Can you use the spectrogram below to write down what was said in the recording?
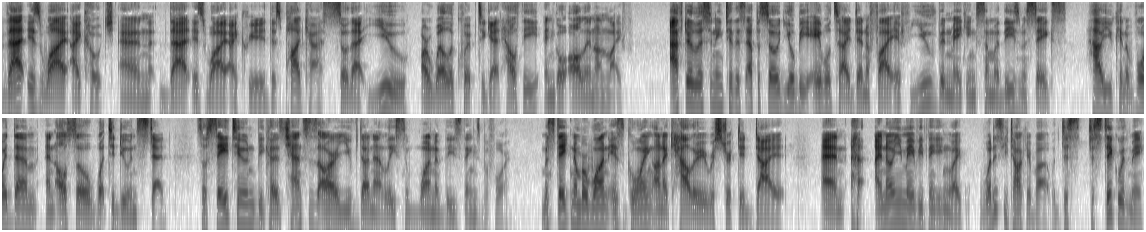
That is why I coach, and that is why I created this podcast, so that you are well equipped to get healthy and go all in on life. After listening to this episode, you'll be able to identify if you've been making some of these mistakes, how you can avoid them, and also what to do instead. So stay tuned because chances are you've done at least one of these things before. Mistake number one is going on a calorie restricted diet. And I know you may be thinking, like, what is he talking about? Just, just stick with me.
